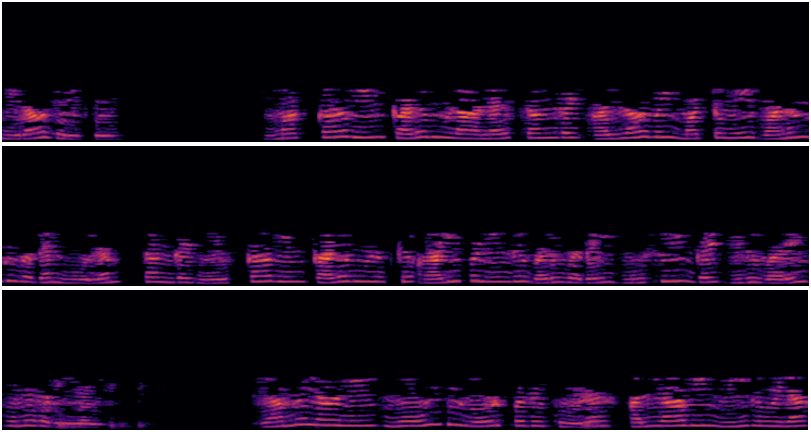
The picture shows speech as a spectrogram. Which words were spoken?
நிராகரித்து மக்காவின் கடவுளான தங்கள் அல்லாவை மட்டுமே வணங்குவதன் மூலம் தங்கள் மெக்காவின் கடவுளுக்கு அடிபணிந்து வருவதை முஸ்லிம்கள் இதுவரை உணரவில்லை. ரமலானில் நோன்பு நோற்பது கூட அல்லாவின் மீதுள்ள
